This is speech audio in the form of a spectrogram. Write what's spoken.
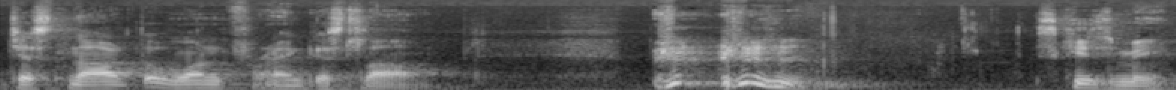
just not the one Frank Islam. Excuse me.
